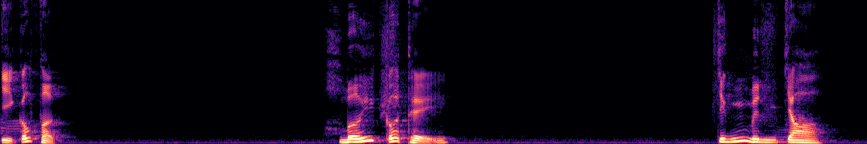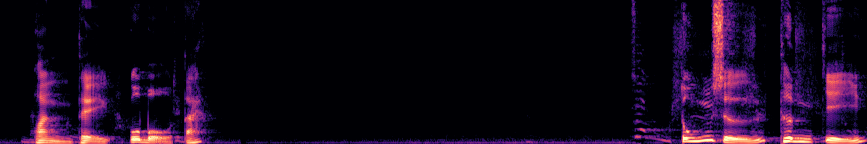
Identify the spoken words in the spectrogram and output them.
chỉ có phật mới có thể chứng minh cho hoàng thể của bồ tát. Túng sự thân chỉ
